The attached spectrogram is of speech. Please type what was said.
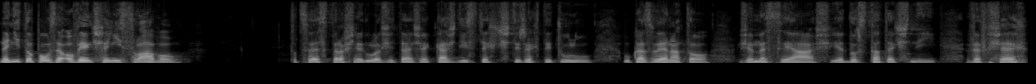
Není to pouze ověnčení slávou. To, co je strašně důležité, že každý z těch čtyřech titulů ukazuje na to, že Mesiáš je dostatečný ve všech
